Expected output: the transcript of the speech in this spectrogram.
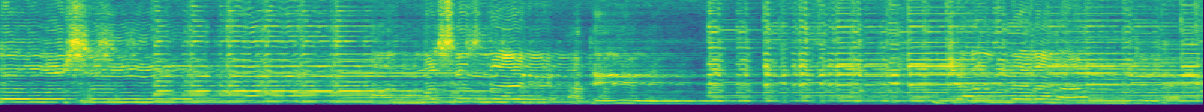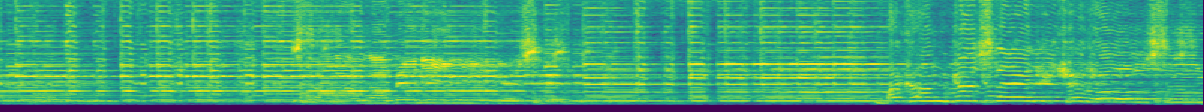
dolsun Anmasınlar adını Candan alan dudaklar Sana benim gözüm. Bakan gözler kör olsun.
